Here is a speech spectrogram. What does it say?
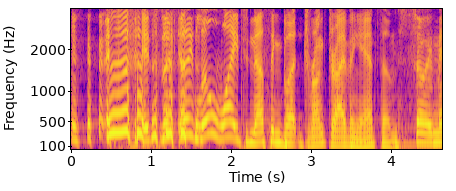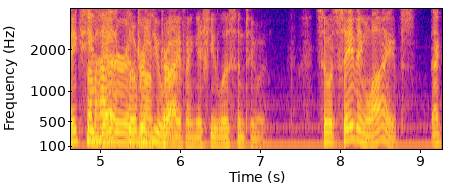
it's, it's the like, Lil Wyte's nothing but drunk driving anthems. So it makes Somehow you better at drunk you up. driving if you listen to it. So it's saving lives. That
